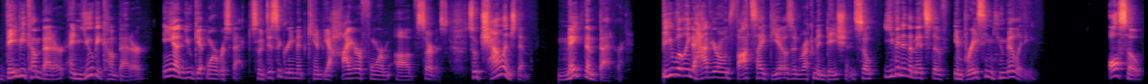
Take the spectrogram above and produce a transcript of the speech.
they become better and you become better and you get more respect. So disagreement can be a higher form of service. So challenge them, make them better, be willing to have your own thoughts, ideas, and recommendations. So, even in the midst of embracing humility, also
